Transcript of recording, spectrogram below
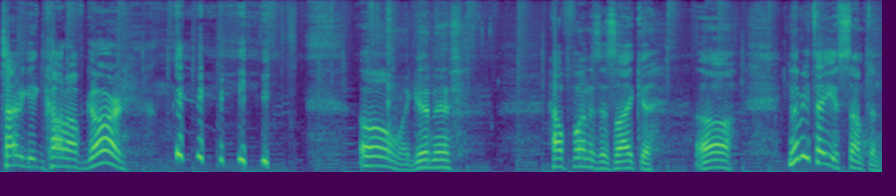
tired of getting caught off guard. oh my goodness. How fun is this Ika? Oh, let me tell you something.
